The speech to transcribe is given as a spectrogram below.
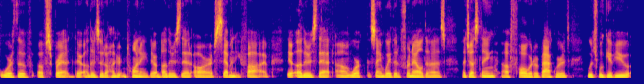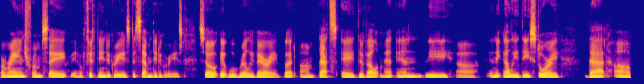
worth of, of spread. There are others at 120. There are others that are 75. There are others that uh, work the same way that a Fresnel does, adjusting uh, forward or backwards, which will give you a range from say you know 15 degrees to 70 degrees. So it will really vary, but um, that's a development in the uh, in the LED story that uh,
